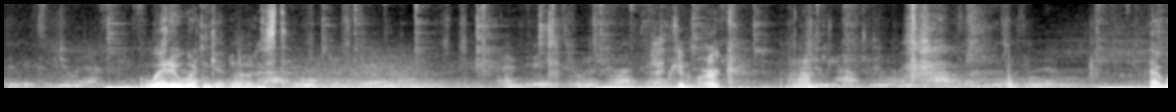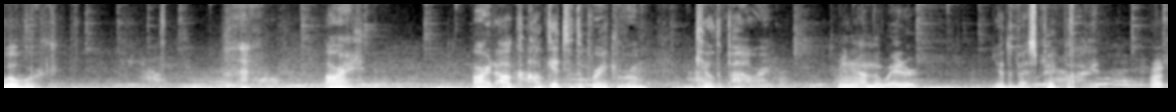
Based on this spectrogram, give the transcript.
depicts Judas The waiter wouldn't get noticed. Garden of Gethsemane. And dates from the 12th That could work. Do we have 200,000 euros in the room? That will work. We have 200,000 euros. All right. All right, I'll, I'll get to the breaker room, kill the power. You mean I'm the waiter? You're the best pickpocket. What?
